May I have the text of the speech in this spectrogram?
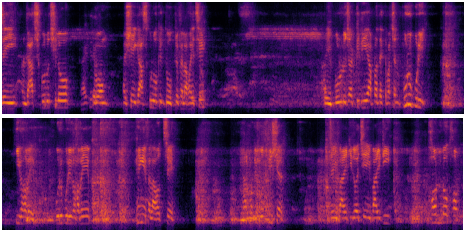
যেই গাছগুলো ছিল এবং সেই গাছগুলো কিন্তু উপড়ে ফেলা হয়েছে। এই বুলডোজারটি দিয়ে আপনারা দেখতে পাচ্ছেন, পুরোপুরি কীভাবে পুরোপুরি ভাবে ভেঙে ফেলা হচ্ছে। ধানমন্ডি বত্রিশের যে বাড়িটি রয়েছে, এই বাড়িটি খণ্ড খণ্ড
